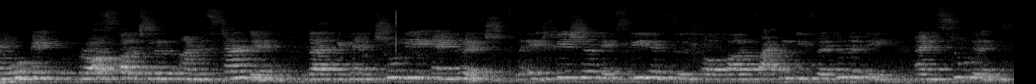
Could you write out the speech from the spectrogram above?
promoting cross-cultural understanding that we can truly enrich the educational experiences of our faculty fraternity and students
